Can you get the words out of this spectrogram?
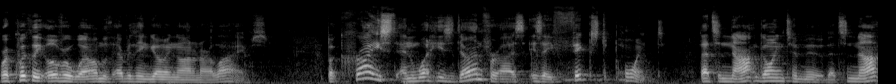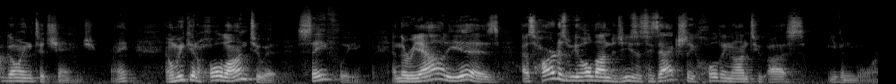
We're quickly overwhelmed with everything going on in our lives. But Christ and what he's done for us is a fixed point that's not going to move, that's not going to change, right? And we can hold on to it safely. And the reality is, as hard as we hold on to Jesus, he's actually holding on to us even more.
